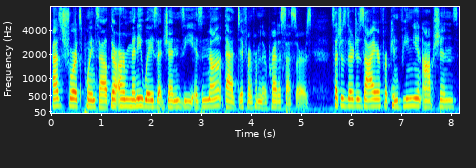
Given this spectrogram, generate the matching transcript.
As Schwartz points out, there are many ways that Gen Z is not that different from their predecessors such as their desire for convenient options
